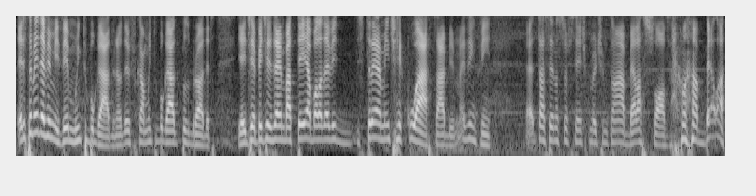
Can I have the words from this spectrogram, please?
Eles também devem me ver muito bugado, né? Eu devo ficar muito bugado pros brothers. E aí, de repente, eles devem bater e a bola deve estranhamente recuar, sabe? Mas, enfim, é, tá sendo suficiente pro meu time tomar uma bela sova. uma bela,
